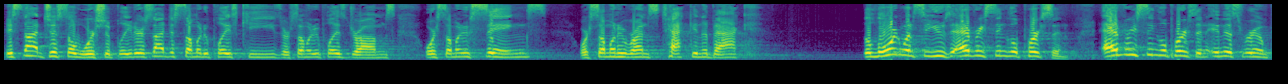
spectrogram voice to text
It's not just a worship leader. It's not just someone who plays keys or someone who plays drums or someone who sings or someone who runs tech in the back. The Lord wants to use every single person. Every single person in this room,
